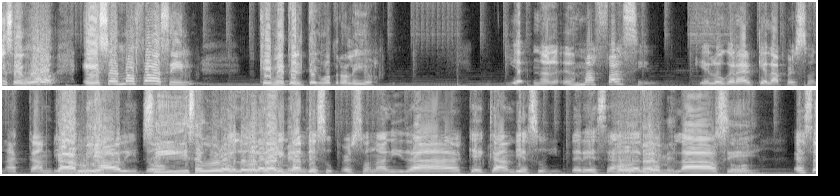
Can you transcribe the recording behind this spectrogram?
Sí, seguro. Eso es más fácil que meterte en otro lío. no, es más fácil que lograr que la persona cambie, Cambie. sus hábitos, Sí, seguro. que lograr que cambie su personalidad, que cambie sus intereses a largo plazo. Sí. Eso,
